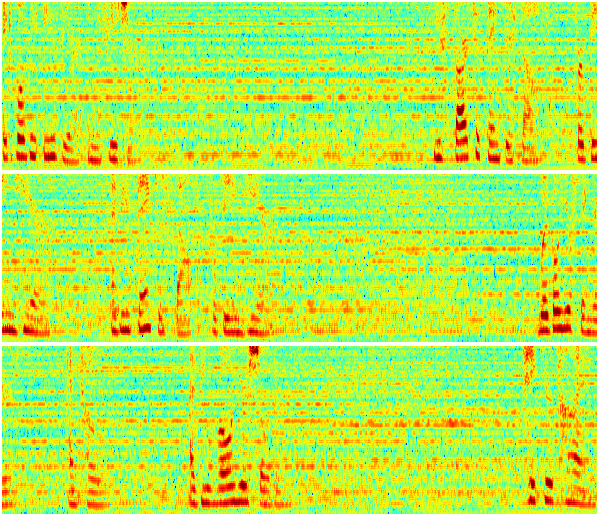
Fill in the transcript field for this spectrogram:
It will be easier in the future. You start to thank yourself for being here as you thank yourself for being here. Wiggle your fingers and toes as you roll your shoulders. Take your time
